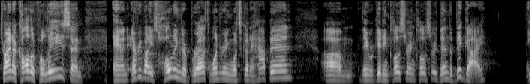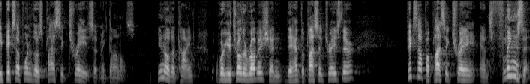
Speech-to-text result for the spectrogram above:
trying to call the police, and, and everybody's holding their breath, wondering what's going to happen. Um, they were getting closer and closer. Then the big guy, he picks up one of those plastic trays at McDonald's. You know the kind where you throw the rubbish and they have the plastic trays there, picks up a plastic tray and flings it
